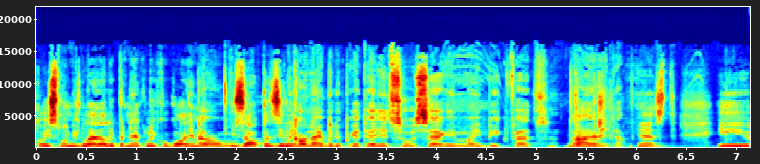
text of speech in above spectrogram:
koju smo mi gledali pre nekoliko godina Da, u- i zapazili. Kao najbolju prijateljicu u seriji My Big Fat Diary, da. Jeste. I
